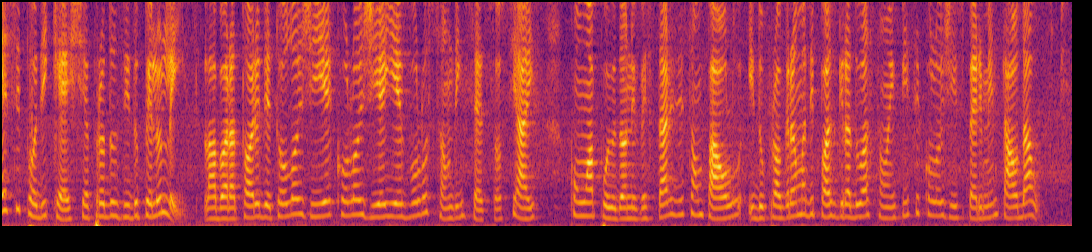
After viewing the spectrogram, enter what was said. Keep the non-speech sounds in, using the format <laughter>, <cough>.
Esse podcast é produzido pelo LEIS, Laboratório de Etologia, Ecologia e Evolução de Insetos Sociais, com o apoio da Universidade de São Paulo e do Programa de Pós-Graduação em Psicologia Experimental da USP.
